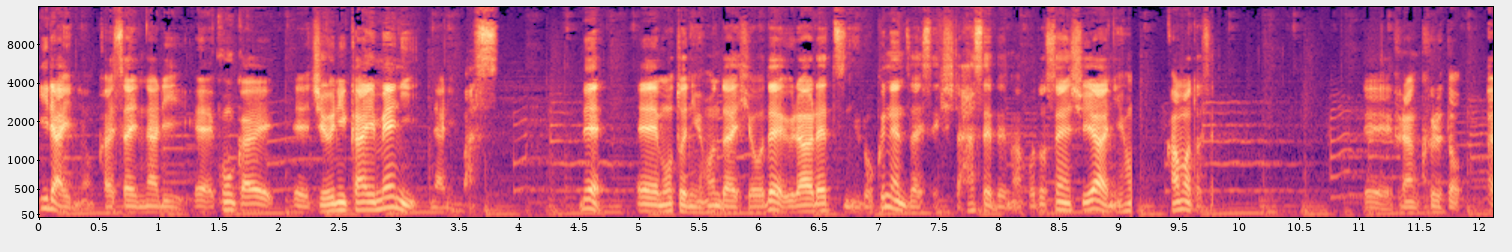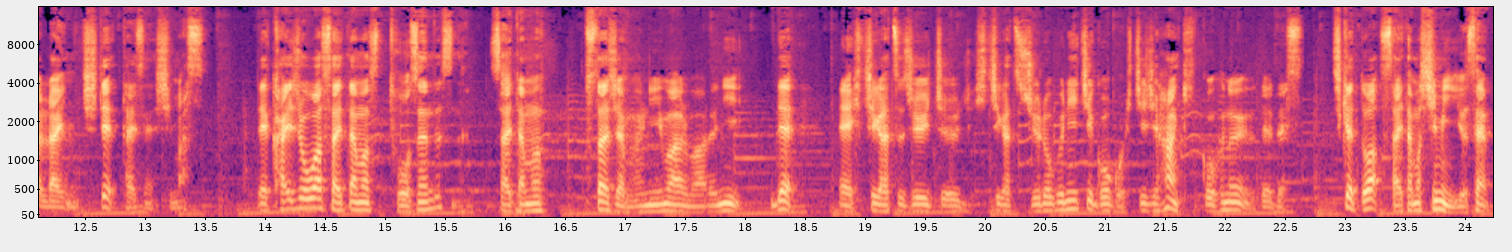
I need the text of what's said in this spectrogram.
以来の開催になり、え今回、えー12回目になります。で、え元日本代表で浦和レッズに6年在籍した長谷部誠選手や日本鎌田選手、えフランクフルトが来日して対戦します。で、会場は埼玉、当然ですね。埼玉スタジアム2002で、え7月11 7月16日午後7時半キックオフの予定です。チケットは埼玉市民優先、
